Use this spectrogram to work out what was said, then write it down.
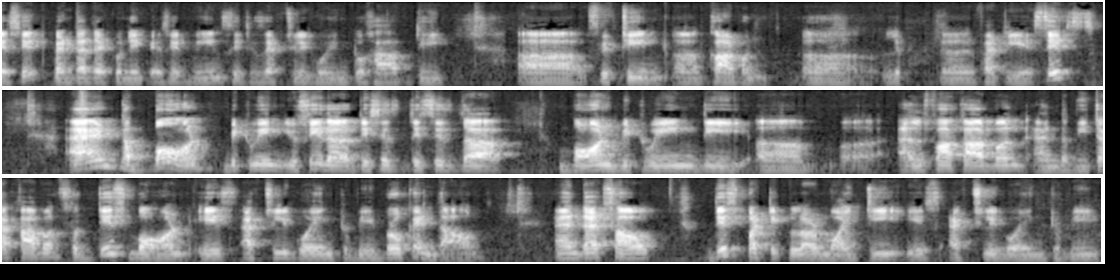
acid. Pentadecanoic acid means it is actually going to have the 15 uh, carbon uh, fatty acids. And the bond between you see the this is this is the bond between the uh, uh, alpha carbon and the beta carbon. So this bond is actually going to be broken down. And that's how this particular moiety is actually going to be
